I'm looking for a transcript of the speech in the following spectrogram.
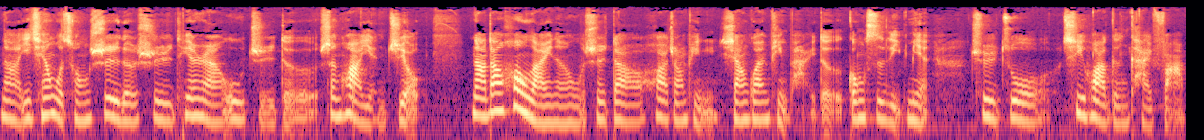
那以前我从事的是天然物质的生化研究。那到后来呢，我是到化妆品相关品牌的公司里面去做企划跟开发。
